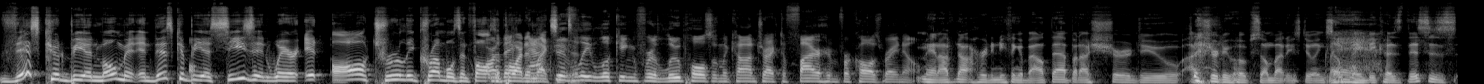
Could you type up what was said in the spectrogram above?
This could be a moment and this could be a season where it all truly crumbles and falls Are they apart in Lexington. actively looking for loopholes in the contract to fire him for cause right now? Man, I've not heard anything about that, but I sure do. I sure do hope somebody's doing something because this is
